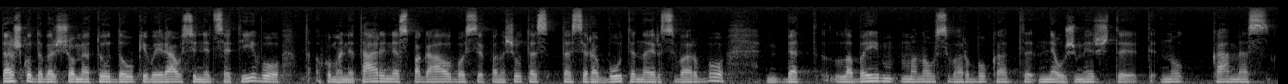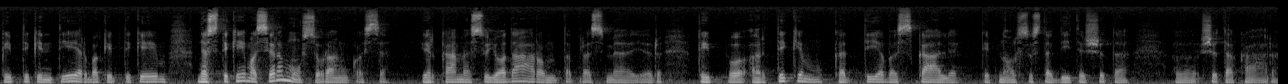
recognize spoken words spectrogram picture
Tai aišku, dabar šiuo metu daug įvairiausių iniciatyvų, humanitarinės pagalbos ir panašiau, tas, tas yra būtina ir svarbu, bet labai, manau, svarbu, kad neužmiršti, nu, ką mes kaip tikintieji arba kaip tikėjim, nes tikėjimas yra mūsų rankose. Ir ką mes su juo darom, ta prasme, ir kaip ar tikim, kad Dievas gali kaip nors sustabdyti šitą, e, šitą karą.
